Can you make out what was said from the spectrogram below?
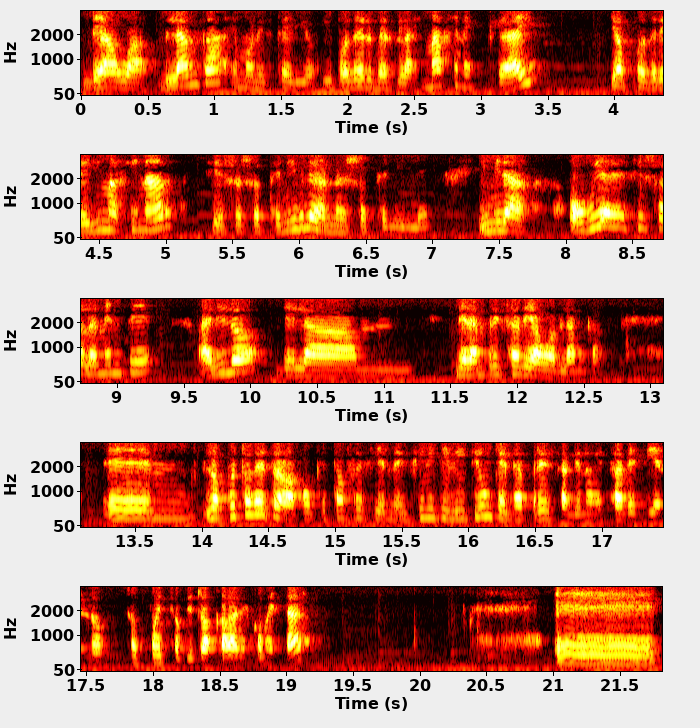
de agua blanca en Monasterio y poder ver las imágenes que hay, ya os podréis imaginar si eso es sostenible o no es sostenible. Y mira, os voy a decir solamente al hilo de la, de la empresa de agua blanca. Em, los puestos de trabajo que está ofreciendo Infinity Lithium, que es la empresa que nos está vendiendo estos puestos que tú acabas de comentar, eh,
